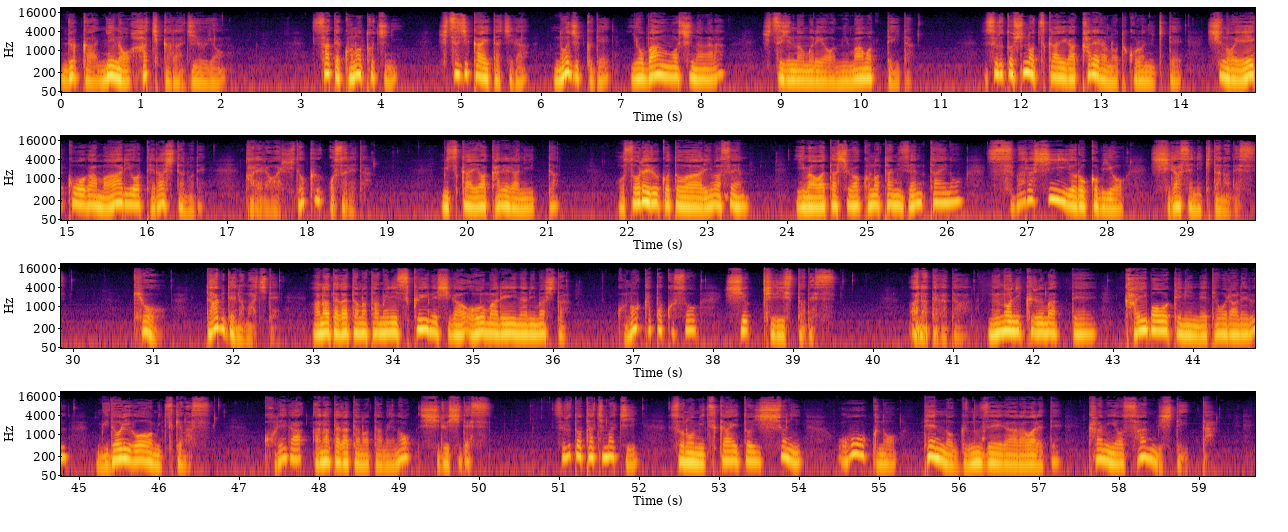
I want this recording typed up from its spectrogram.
ルカ2の8から14。さてこの土地に羊飼いたちが野宿で予番をしながら羊の群れを見守っていた。すると主の使いが彼らのところに来て、主の栄光が周りを照らしたので、彼らはひどく恐れた。見つかいは彼らに言った。恐れることはありません。今私はこの民全体の素晴らしい喜びを知らせに来たのです。今日、ダビデの町で、あなた方のために救い主がお生まれになりました。この方こそ、主キリストです。あなた方は布にくるまって解剖家に寝ておられる緑子を見つけます。これがあなた方のための印です。するとたちまち、その見つかいと一緒に多くの天の軍勢が現れて神を賛美していった。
